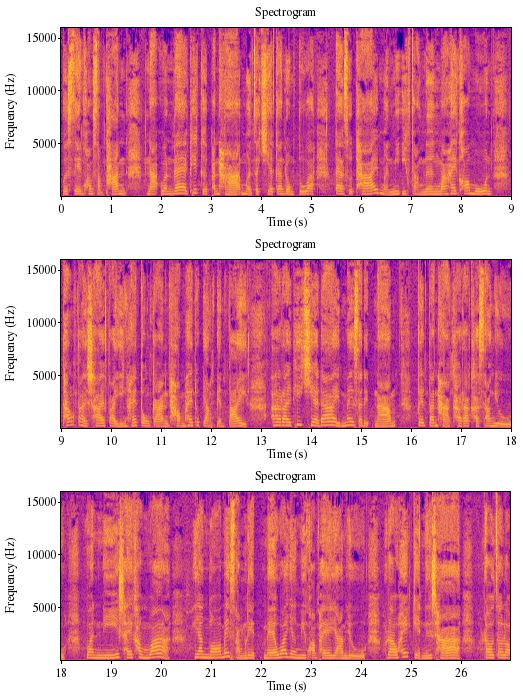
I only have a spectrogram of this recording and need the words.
90%ความสัมพันธ์ณวันแรกที่เกิดปัญหาเหมือนจะเคลียร์กันลงตัว แต่สุดท้ายเหมือนมีอีกฝั่งหนึ่งมาให้ข้อมูล ทั้งฝ่ายชายฝ่ายหญิงให้ตรงกันทำให้ทุกอย่างเปลี่ยนไป อะไรที่เคลียร์ได้ไม่เสด็จน้ำเป็นปัญหาคาราคาซังอยู่ วันนี้ใช้คำว่ายังง้อไม่สำเร็จแม้ว่ายังมีความพยายามอยู่ เราให้เกียรตินิชา เราจะรอ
